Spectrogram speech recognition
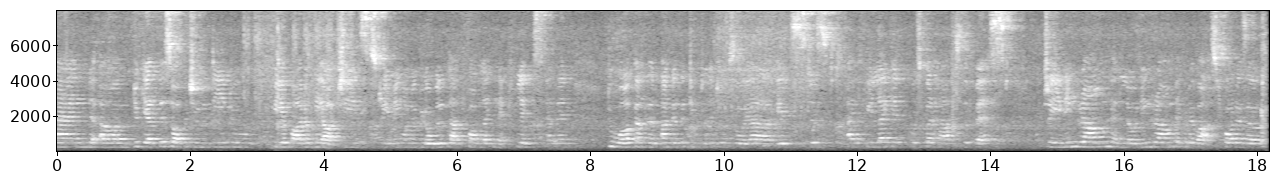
And um, to get this opportunity to be a part of the Archies streaming on a global platform like Netflix and then to work under, under the tutelage of Zoya, it's just, I feel like it was perhaps the best training ground and learning ground I could have asked for as a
